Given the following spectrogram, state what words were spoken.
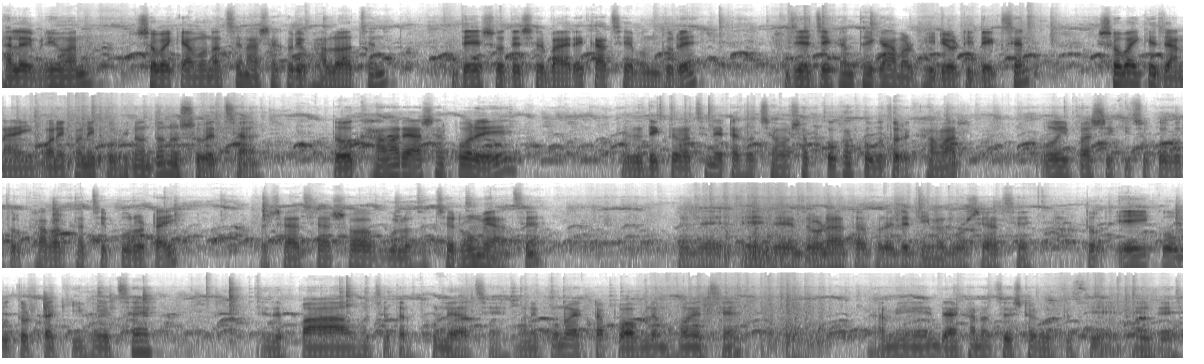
Hello everyone, সবাই কেমন আছেন? আশা করি ভালো আছেন। দেশ ও দেশের বাইরে, কাছে এবং দূরে যে যেখান থেকে আমার ভিডিওটি দেখছেন, সবাইকে জানাই অনেক অনেক অভিনন্দন ও শুভেচ্ছা। তো খামারে আসার পরে দেখতে পাচ্ছেন, এটা হচ্ছে আমার সব কোকা কবুতরের খামার। ওই পাশে কিছু কবুতর খাবার খাচ্ছে পুরোটাই। পাশে আছে আর সবগুলো হচ্ছে রুমে আছে। এই যে এই যে জোড়া, তারপরে যে ডিমে বসে আছে। তো এই কবুতরটা কি হয়েছে? এই যে পা হচ্ছে, তার ফুলে আছে। মানে কোনো একটা প্রবলেম হয়েছে। আমি দেখানোর চেষ্টা করতেছি। এই যে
